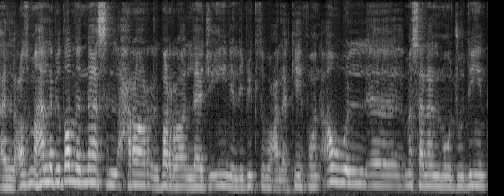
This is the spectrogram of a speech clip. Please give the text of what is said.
العظمى. هلأ بيضل الناس الأحرار البرا اللاجئين اللي بيكتبوا على كيفهم أو آه، مثلا الموجودين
